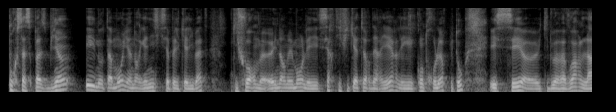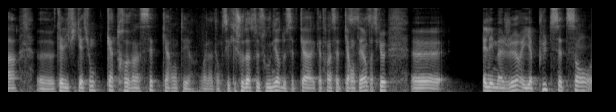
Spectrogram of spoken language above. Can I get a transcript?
pour que ça se passe bien, et notamment, il y a un organisme qui s'appelle Calibat, qui forme euh, énormément les certificateurs derrière, les contrôleurs plutôt, et c'est euh, qui doivent avoir la qualification 8741. Voilà, donc c'est quelque chose à se souvenir de cette 8741 parce que elle est majeure et il y a plus de 700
